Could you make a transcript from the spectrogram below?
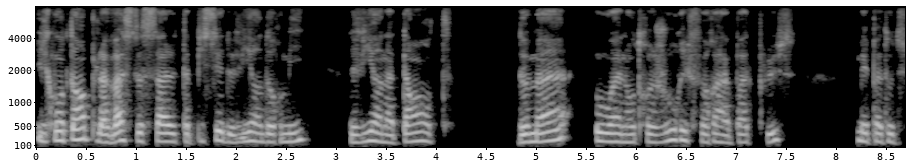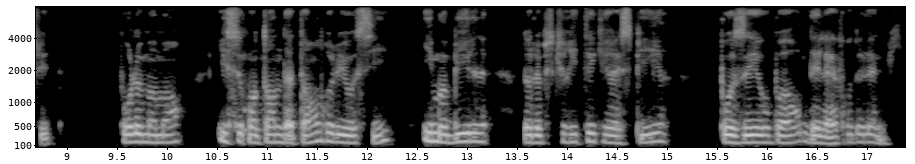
Il contemple la vaste salle tapissée de vie endormie, de vie en attente. Demain, ou un autre jour, il fera un pas de plus, mais pas tout de suite. Pour le moment, il se contente d'attendre lui aussi, immobile dans l'obscurité qui respire, posé au bord des lèvres de la nuit.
